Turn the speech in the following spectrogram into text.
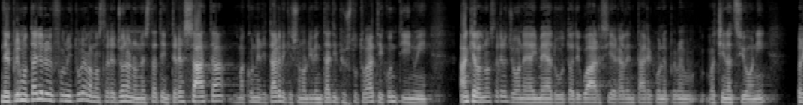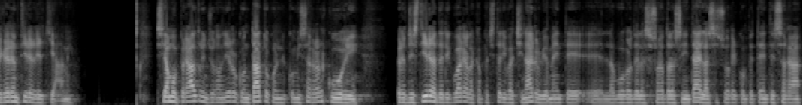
Nel primo taglio delle forniture la nostra regione non è stata interessata, ma con i ritardi che sono diventati più strutturati e continui, anche la nostra regione, ahimè, ha dovuto adeguarsi e rallentare con le prime vaccinazioni per garantire richiami. Siamo peraltro in giornaliero contatto con il commissario Arcuri per gestire ed adeguare la capacità di vaccinare, ovviamente eh, il lavoro dell'assessore della sanità e l'assessore competente sarà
